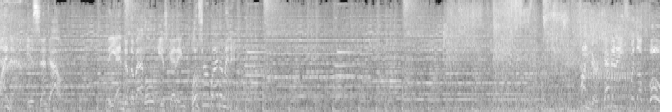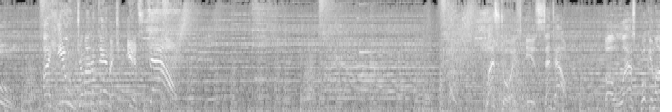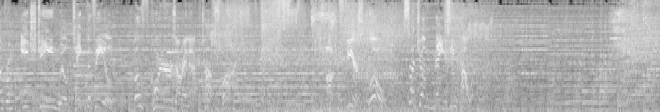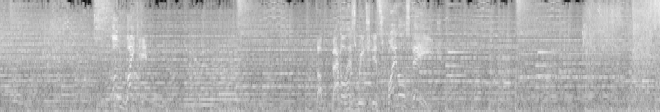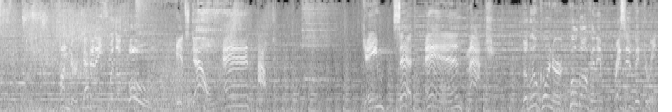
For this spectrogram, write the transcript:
Minun is sent out. The end of the battle is getting closer by the minute. Thunder detonates with a boom. A huge amount of damage. It's down. Blastoise is sent out. The last Pokemon from each team will take the field. Both corners are in a tough spot. Fierce blow! Such amazing power! Oh, a light hit! The battle has reached its final stage. Thunder detonates with a boom! It's down and out! Game, set, and match! The blue corner pulled off an impressive victory.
